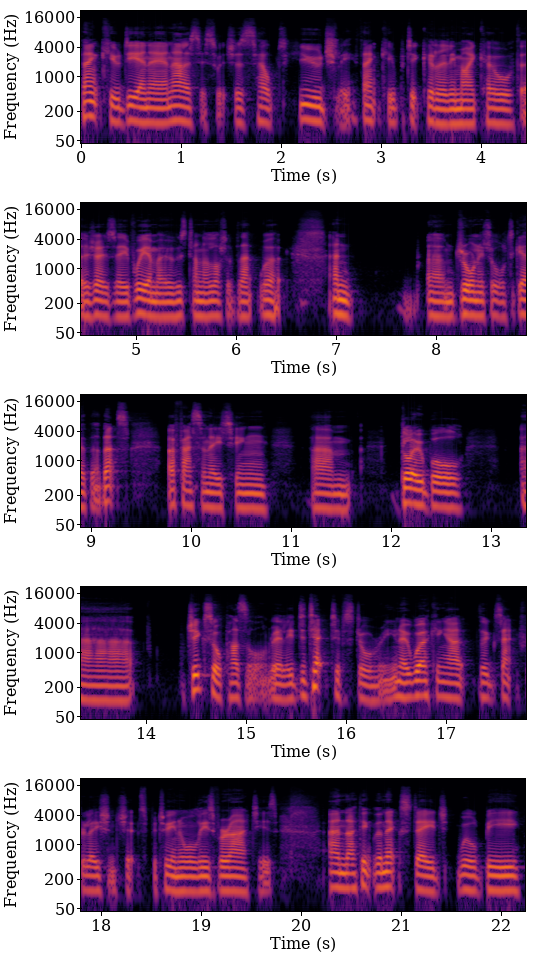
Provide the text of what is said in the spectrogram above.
Thank you, DNA Analysis, which has helped hugely. Thank you, particularly my co author, José Vouillamoz, who's done a lot of that work and um, drawn it all together. That's a fascinating um, global uh, jigsaw puzzle, really, detective story, you know, working out the exact relationships between all these varieties. And I think the next stage will be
